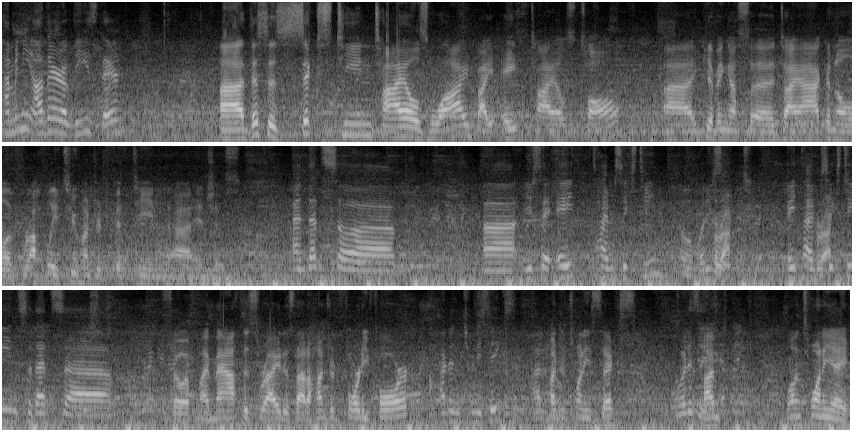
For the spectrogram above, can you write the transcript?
How many other of these there? Uh, this is 16 tiles wide by 8 tiles tall, uh, giving us a diagonal of roughly 215 uh, inches. And that's, uh, uh, you say 8 times 16? Oh, what do you Correct. say? 8 times Correct. 16, so that's... so if my math is right, is that 144? 126? 126. What is it? I'm, 128.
